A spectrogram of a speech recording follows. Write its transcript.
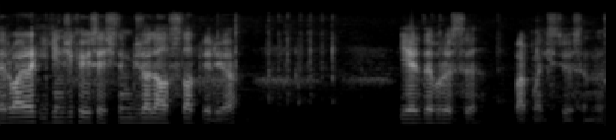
Sayır Bayrak ikinci köyü seçtim. Güzel hasılat veriyor. Yeri de burası. Bakmak istiyorsanız.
